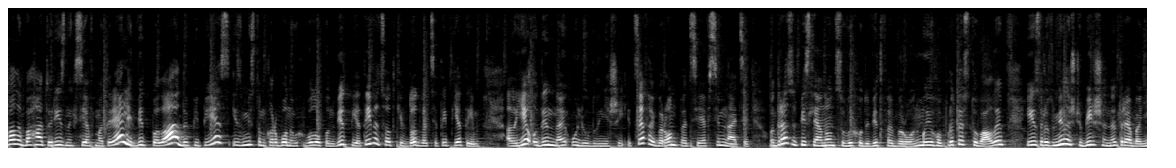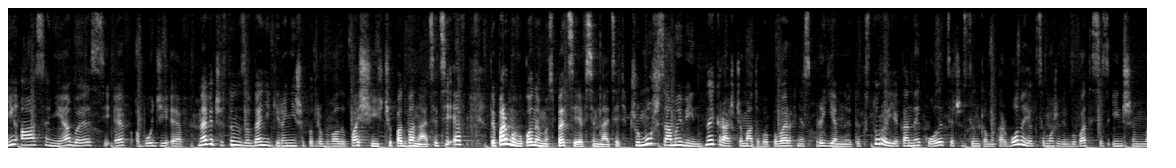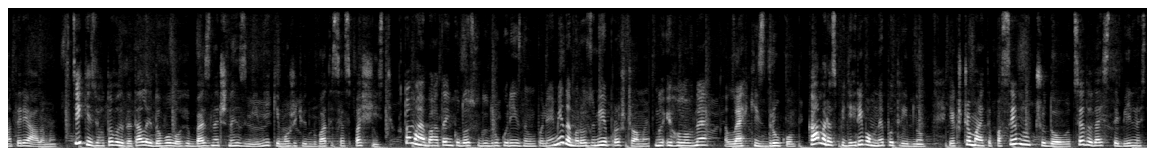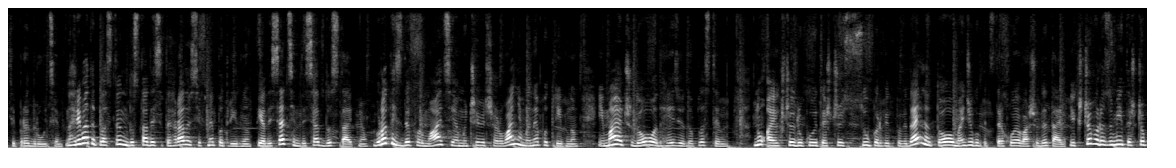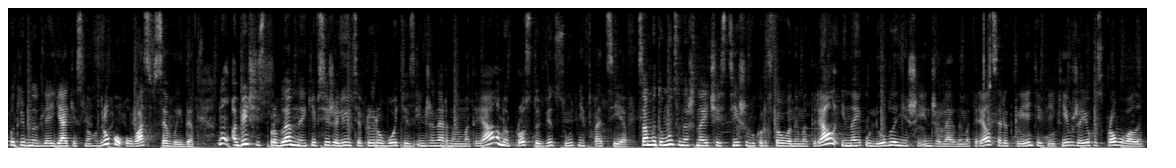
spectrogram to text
тестували багато різних cf матеріалів від ПЛА до PPS із змістом карбонових волокон від 5% до 25%. Але є один найулюбленіший, і це Fiberon PCF 17. Одразу після анонсу виходу від Fiberon ми його протестували і зрозуміли, що більше не треба ні ASA, ні ABS, CF або GF. Навіть частину завдань, які раніше потребували по 6 чи по 12 CF, тепер ми виконуємо з PCF 17. Чому ж саме він? Найкраща матова поверхня з приємною текстурою, яка не колиться частинками карбону, як це може відбуватися з іншими матеріалами. Стійкість готових деталей до вологи без значних змін, які можуть відбуватися з па 6 Хто має багатенько досвіду друку різними поліамідами, розуміє про що ми. Ну і головне легкість друку. Камера з підігрівом не потрібно. Якщо маєте пасивну, чудово, це додасть стабільності при друці. Нагрівати пластину до 110 градусів не потрібно, 50-70 достатньо. Боротись з деформаціями чи відшаруваннями не потрібно і має чудову адгезію до пластин. Ну а якщо друкуєте щось супер відповідальне, то Magic підстрахує вашу деталь. Якщо ви розумієте, що потрібно для якісного друку, у вас все вийде. Ну а більшість проблем, на які всі жаліються при роботі з інженерними матеріалами, просто відсутні в ПЦФ. Саме тому це наш найчастіше використовуваний матеріал і найулюбленіший інженерний матеріал серед клієнтів, які вже його спробували.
